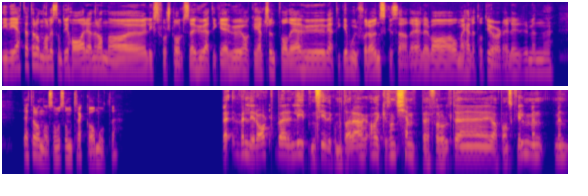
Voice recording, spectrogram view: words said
de vet et eller annet, liksom, de har en eller annen eh, livsforståelse. Hun vet ikke, hun har ikke helt skjønt hva det er, hun vet ikke hvorfor hun ønsker seg det, eller hva, om hun i hele tatt gjør det, eller, men det er et eller annet som, som trekker henne mot det. Veldig rart, bare en liten sidekommentar. Jeg har ikke sånn kjempeforhold til japansk film, men, men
